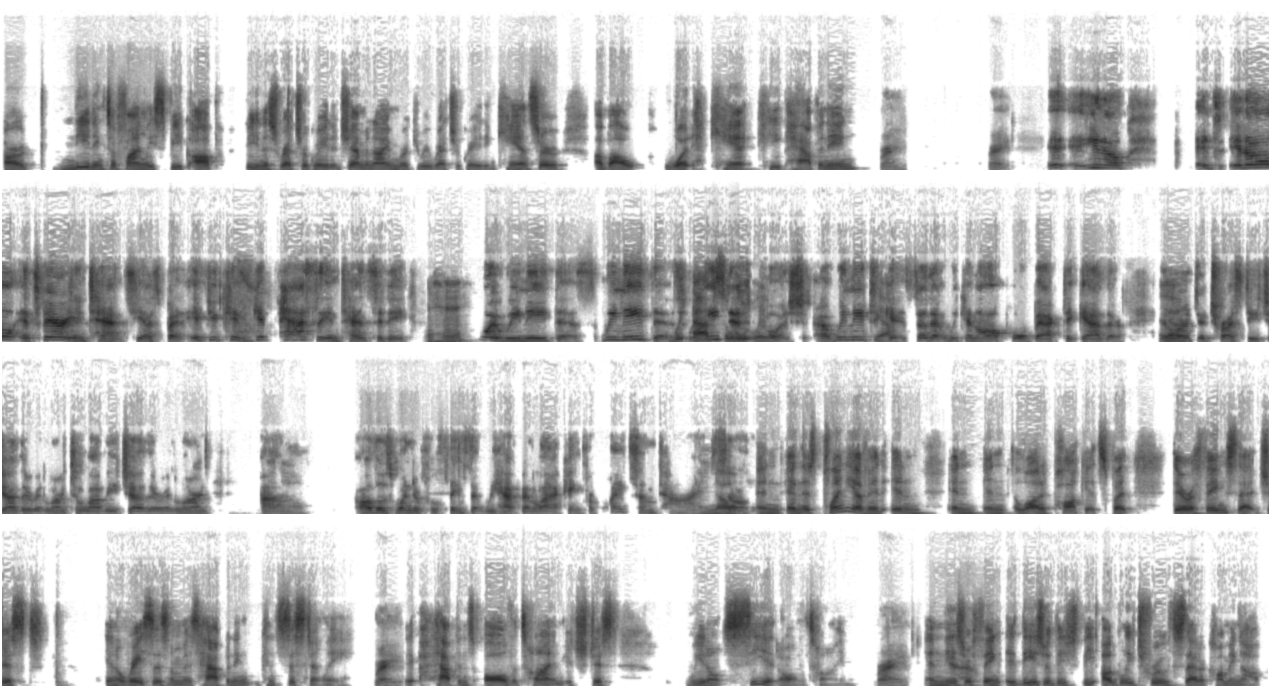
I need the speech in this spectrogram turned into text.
are needing to finally speak up. Venus retrograde in Gemini, Mercury retrograde in Cancer about what can't keep happening. Right. Right. It, it, you know, it's it all it's very intense yes but if you can get past the intensity Mm-hmm. boy we need this we need this We- need this push uh, we need to Yeah. get so that we can all pull back together and Yeah. learn to trust each other and learn to love each other and learn um, all those wonderful things that we have been lacking for quite some I time know, so and and there's plenty of it in in in a lot of pockets, but there are things that just you know racism is happening consistently. right It happens all the time. It's just we don't see it all the time. right And these Yeah. are things. These are these the ugly truths that are coming up.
